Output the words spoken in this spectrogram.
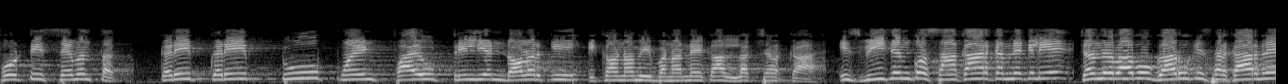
ఫోర్టీ సెవెన్ తక్ करीब करीब 2.5 ट्रिलियन डॉलर की इकोनॉमी बनाने का लक्ष्य रखा है। इस विजन को साकार करने के लिए चंद्रबाबू गारू की सरकार ने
